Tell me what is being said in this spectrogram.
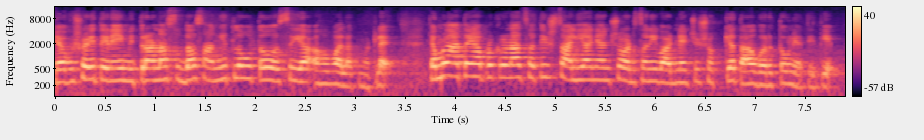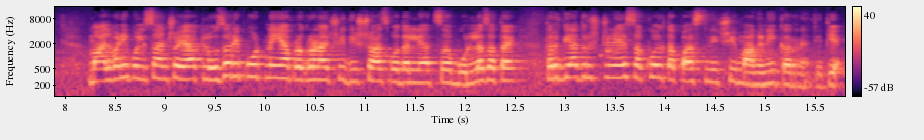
याविषयी त्याने मित्रांना सुद्धा सांगितलं होतं असे या अहवालात म्हटलंय. त्यामुळे आता या प्रकरणात सतीश सालियान यांच्या अडचणी वाढण्याची शक्यता वर्तवण्यात येते मालवणी पोलिसांच्या या क्लोजर रिपोर्टने या प्रकरणाची दिशाच बदलण्याचं बोललं जात आहे तर त्या दृष्टीने सखोल तपासणीची मागणी करण्यात येते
